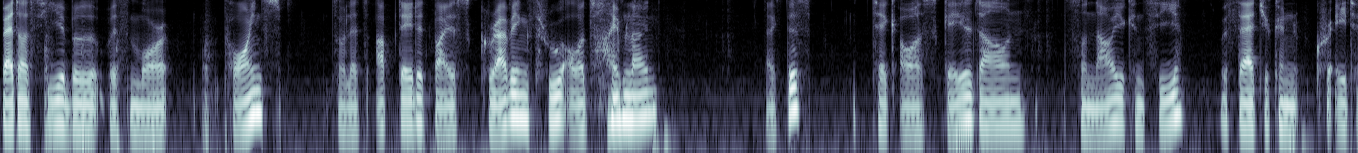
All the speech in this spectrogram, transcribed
better seeable with more points. So let's update it by scrubbing through our timeline like this. Take our scale down. So now you can see with that you can create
